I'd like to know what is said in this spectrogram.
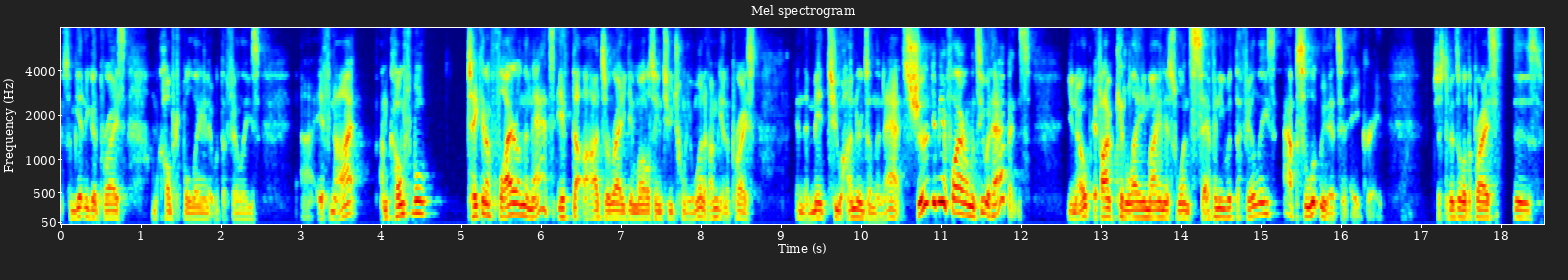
So I'm getting a good price. I'm comfortable laying it with the Phillies. Uh, if not, I'm comfortable taking a flyer on the Nats if the odds are right. Again, model saying 221. If I'm getting a price in the mid 200s on the Nats, sure, give me a flyer on and see what happens. You know, if I can lay minus 170 with the Phillies, absolutely that's an A grade. Just depends on what the price is.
